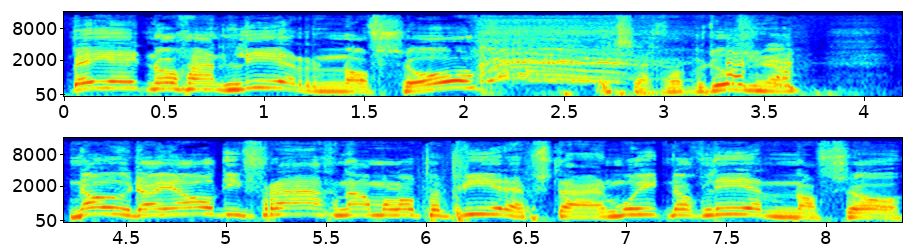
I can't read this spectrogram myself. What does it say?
Ben jij het nog aan het leren of zo? ik zeg, wat bedoelt u nou? Nou, dat je al die vragen allemaal op papier hebt staan. Moet je het nog leren of zo?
